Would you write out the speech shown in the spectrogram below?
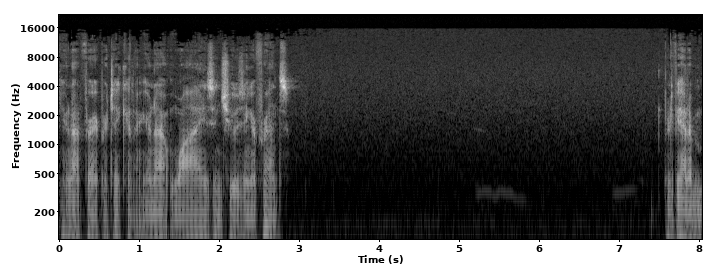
You're not very particular. You're not wise in choosing your friends. But if you had a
